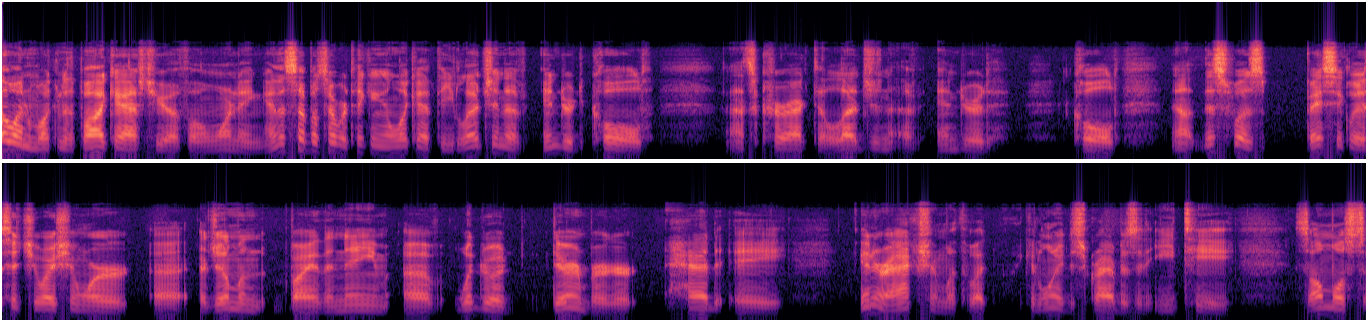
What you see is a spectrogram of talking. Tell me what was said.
Hello and welcome to the podcast UFO Warning. In this episode, we're taking a look at the legend of Indrid Cold. That's correct, the legend of Indrid Cold. Now, this was basically a situation where uh, a gentleman by the name of Woodrow Derenberger had a interaction with what I can only describe as an ET. It's almost,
